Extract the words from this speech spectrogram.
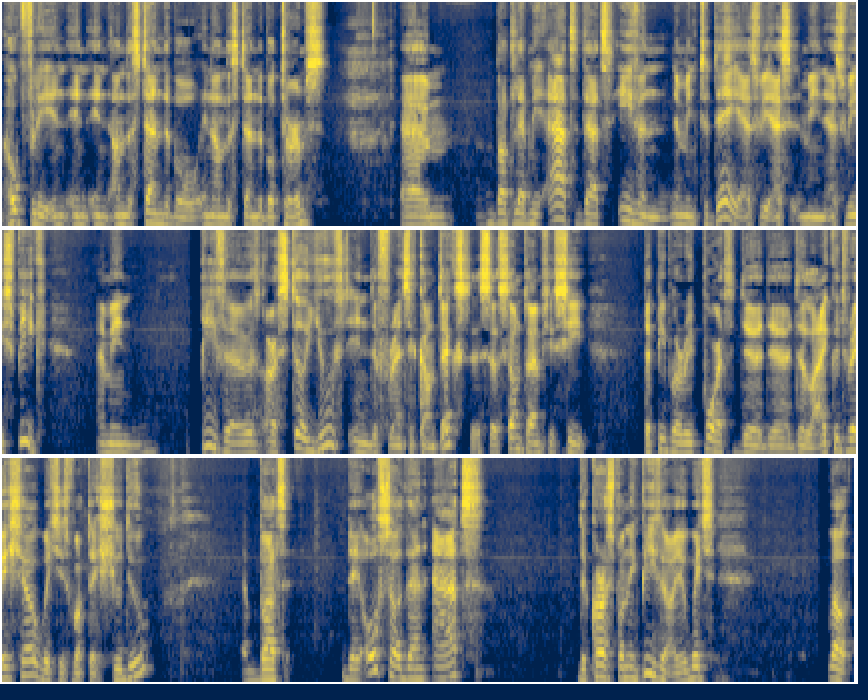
hopefully in, in, in understandable in understandable terms. Um, but let me add that even I mean today, as we as I mean as we speak, I mean p-values are still used in the forensic context. So sometimes you see that people report the, the, the likelihood ratio, which is what they should do. But they also then add the corresponding p-value, which well,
